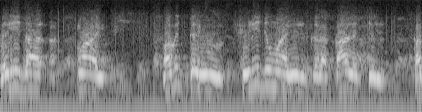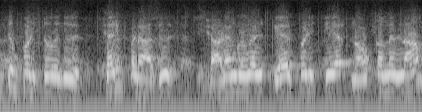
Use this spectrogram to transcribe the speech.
பெரிதாய் பகுத்தறிவு சிறிதுமாய் இருக்கிற காலத்தில் கட்டுப்படுத்துவது சரிப்படாது. சடங்குகள் ஏற்படுத்திய நோக்கமெல்லாம்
